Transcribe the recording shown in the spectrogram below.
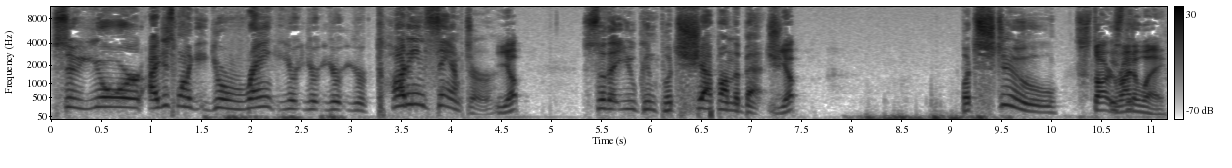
So you're I just want to get your rank you're you're you're, you're cutting Samter Yep. So that you can put Shep on the bench. Yep. But Stu, start Is right the- away.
